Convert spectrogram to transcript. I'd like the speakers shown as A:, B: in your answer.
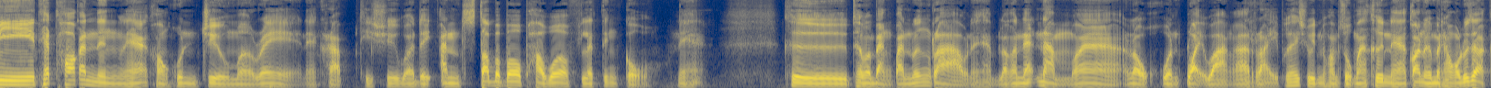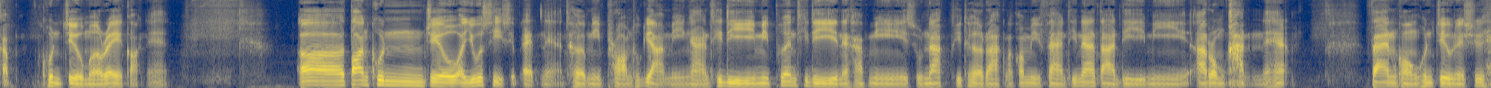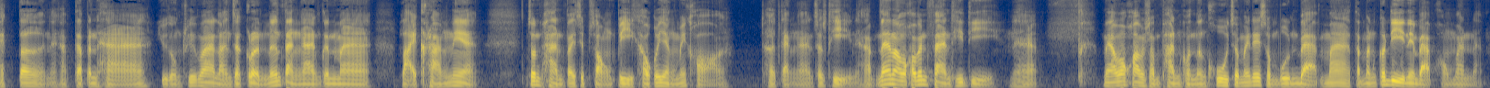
A: มี TED Talk อันหนึ่งนะฮะของคุณจิลเมเรย์นะครับที่ชื่อว่า The Unstoppable Power of Letting Go นะฮะคือเธอมาแบ่งปันเรื่องราวนะครับ แล้วก็แนะนำว่าเราควรปล่อยวางอะไร เพื่อให้ชีวิตมีความสุขมากขึ้นนะฮะก่อนอื่นมาทำความรู้จักกับคุณจิลเมเรย์ก่อนนะฮะเอ่อตอนคุณจิลอายุ 41 เนี่ย เธอมีพร้อมทุกอย่างมีงานที่ดี มีเพื่อนที่ดีนะครับ มีสุนัขที่เธอรัก แล้วก็มีแฟนที่หน้าตาดี มีอารมณ์ขันนะฮะ แฟนของคุณจิลเนี่ยชื่อเฮกเตอร์นะครับแต่ปัญหาอยู่ตรงที่ว่าหลังจากเกริ่นเรื่องแต่งงานกันมาหลายครั้งเนี่ยจนผ่านไป 12 ปีเขาก็ยังไม่ขอเธอแต่งงานสักทีนะครับแน่นอนว่าเขาเป็นแฟนที่ดีนะฮะแม้ว่าความสัมพันธ์ของทั้งคู่จะไม่ได้สมบูรณ์แบบมาก แต่มันก็ดีในแบบของมันอะ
